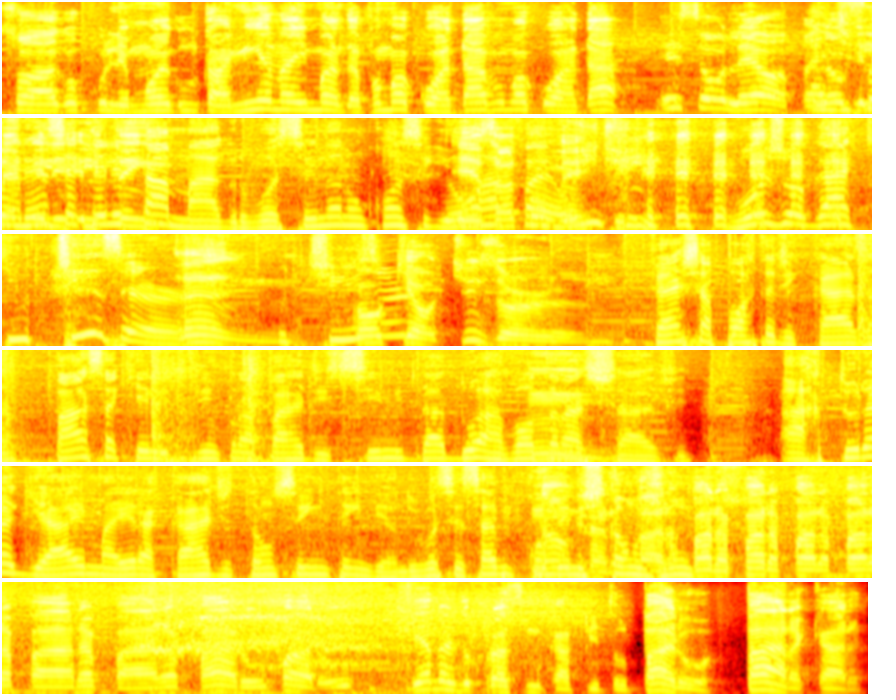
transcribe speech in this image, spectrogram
sua água com limão e glutamina e manda, vamos acordar, vamos acordar. Esse é o Léo, rapaz. A Léo Guilherme, diferença é que ele, tá magro, você ainda não conseguiu. Ô, Rafael, Exatamente. enfim, vou jogar aqui o teaser. Hum, O teaser. Qual que é o teaser? Fecha a porta de casa, passa aquele trinco na parte de cima e dá duas voltas Hum. na chave. Arthur Aguiar e Maíra Card estão se entendendo. E você sabe que quando Não, eles cara, estão para, juntos. Para, para, para, para, para, para, parou, parou. Cenas do próximo capítulo, parou. Para, cara.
